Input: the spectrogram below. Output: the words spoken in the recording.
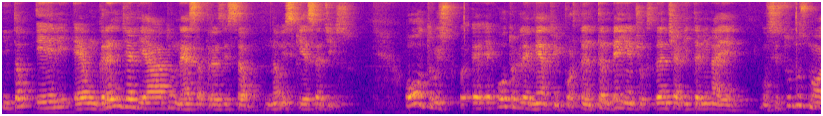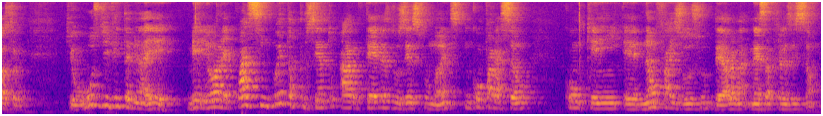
Então ele é um grande aliado nessa transição, não esqueça disso. Outro, é, é, outro elemento importante, também antioxidante, é a vitamina E. Os estudos mostram que o uso de vitamina E melhora quase 50% artérias dos ex-fumantes em comparação com quem é, não faz uso dela nessa transição.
